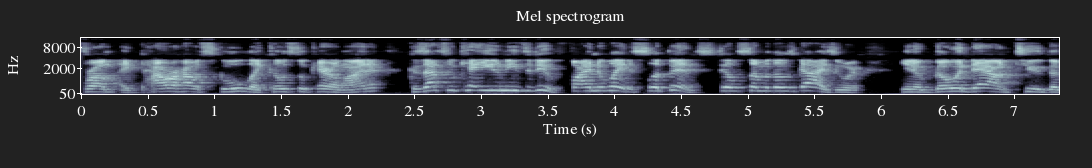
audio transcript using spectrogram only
from a powerhouse school like Coastal Carolina? Because that's what KU needs to do: find a way to slip in, steal some of those guys who are, you know, going down to the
